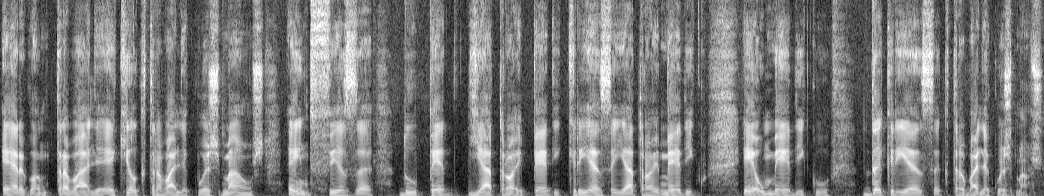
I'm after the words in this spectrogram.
ergon trabalha, é aquele que trabalha com as mãos em defesa do pediatroi, pedi criança e atroi médico, é o médico da criança que trabalha com as mãos.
